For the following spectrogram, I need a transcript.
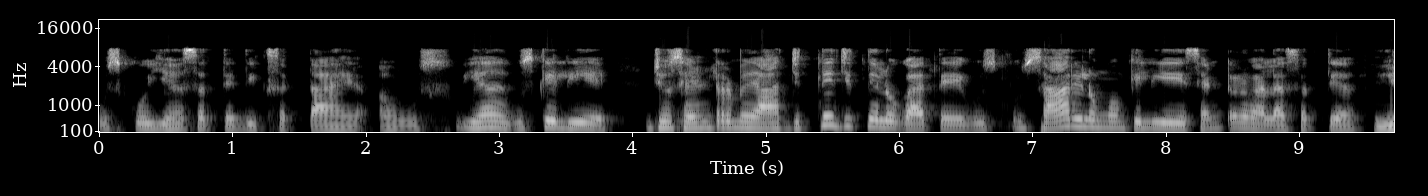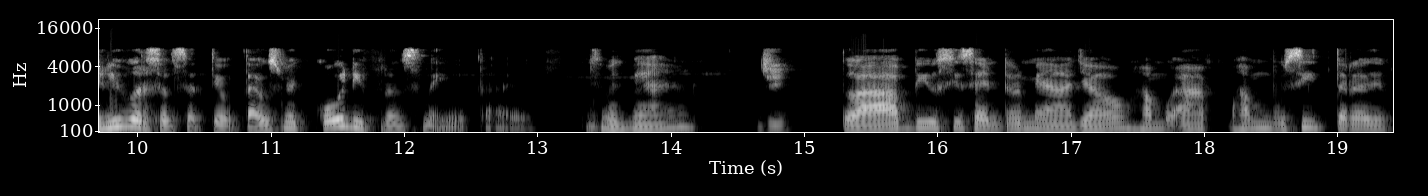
उसको यह सत्य दिख सकता है और उस, यह उसके लिए जो सेंटर में आज जितने जितने लोग आते हैं उस उन सारे लोगों के लिए सेंटर वाला सत्य यूनिवर्सल सत्य होता है। उसमें कोई डिफरेंस नहीं होता है। समझ में आया? जी। तो आप भी उसी सेंटर में आ जाओ। हम आप हम उसी तरह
